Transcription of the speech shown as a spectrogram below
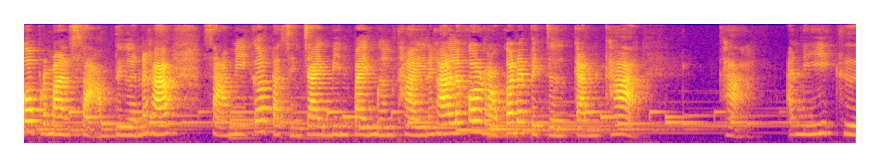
ก็ประมาณ 3 เดือนนะคะ สามีก็ตัดสินใจบินไปเมืองไทยนะคะ แล้วก็เราก็ได้ไปเจอกันค่ะค่ะ อันนี้คือ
